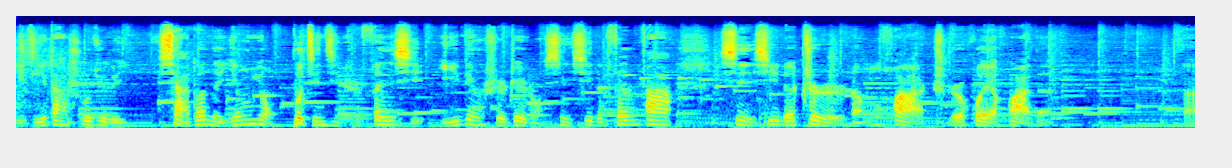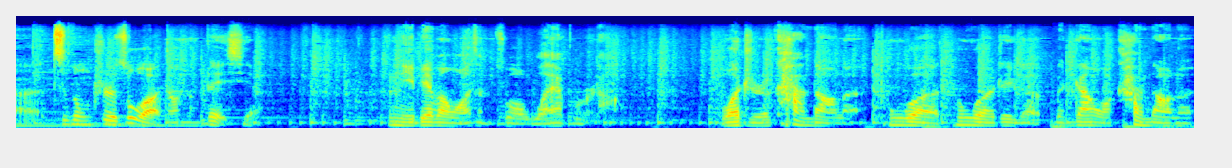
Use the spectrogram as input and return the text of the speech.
以及大数据的下端的应用，不仅仅是分析，一定是这种信息的分发、信息的智能化、智慧化的，呃，自动制作等等这些。你别问我怎么做，我也不知道。我只是看到了，通过通过这个文章，我看到了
